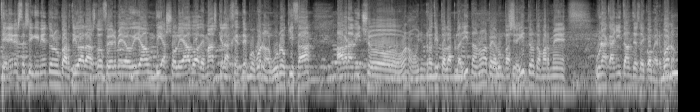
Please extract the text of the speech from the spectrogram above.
tener este seguimiento en un partido a las 12 del mediodía, un día soleado, además que la gente, pues bueno, alguno quizá habrá dicho, bueno, voy un ratito a la playita, ¿no? A pegar un paseíto, tomarme una cañita antes de comer. Bueno,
